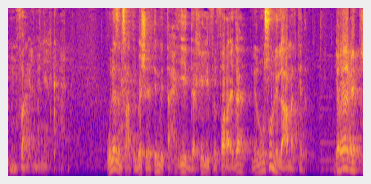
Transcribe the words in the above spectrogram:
من فرع المنيال كمان. ولازم سعادة الباشا يتم التحقيق الداخلي في الفرع ده للوصول للي عمل كده. جرايه متر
